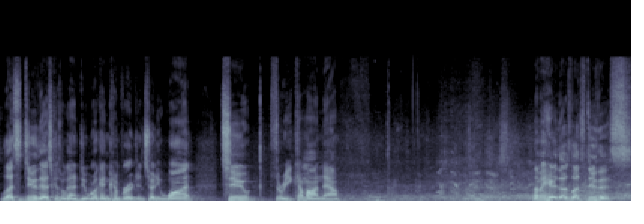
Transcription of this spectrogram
let's do this because we're going to do work in convergence. Ready? One, two, three. Come on now. Let me hear those. Let's do this.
